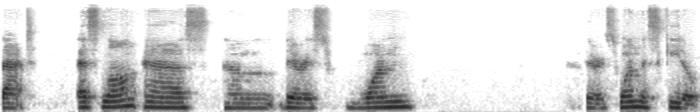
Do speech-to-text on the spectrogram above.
that as long as um, there is one there is one mosquito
